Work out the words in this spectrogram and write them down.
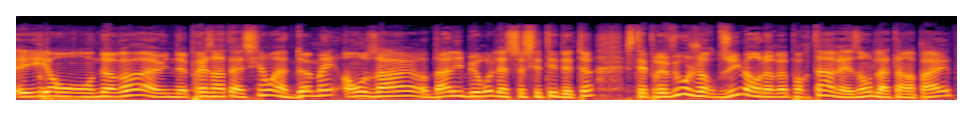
et on, on aura une présentation à demain 11 h dans les bureaux de la Société d'État. C'était prévu aujourd'hui, mais on a reporté en raison de la tempête.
